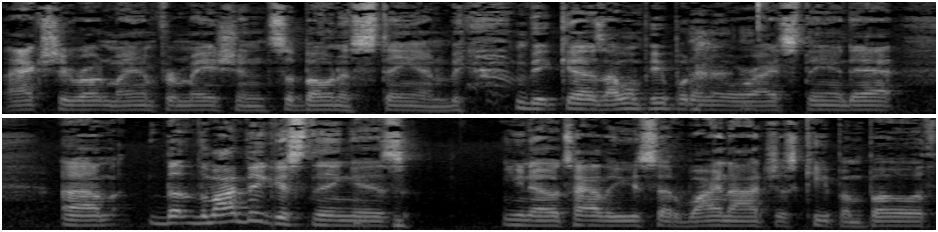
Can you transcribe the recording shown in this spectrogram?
actually wrote my information Sabonis stand because I want people to know where I stand at. Um, the, the, my biggest thing is, you know, Tyler, you said why not just keep them both?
